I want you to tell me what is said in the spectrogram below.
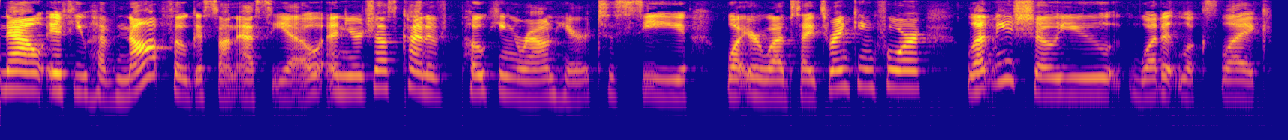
Now, if you have not focused on SEO and you're just kind of poking around here to see what your website's ranking for, let me show you what it looks like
